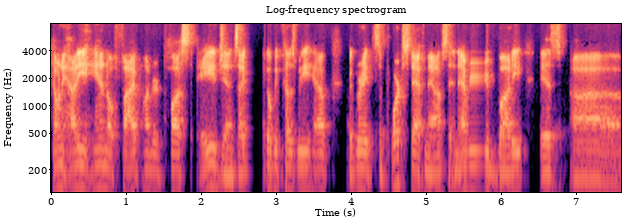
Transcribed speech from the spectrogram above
Tony, how do you handle 500 plus agents? I go because we have a great support staff now, and everybody is uh,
